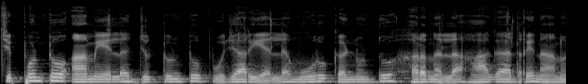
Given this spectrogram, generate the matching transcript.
ಚಿಪ್ಪುಂಟು ಆಮೆಯಲ್ಲ, ಜುಟ್ಟುಂಟು ಪೂಜಾರಿಯಲ್ಲ, ಮೂರು ಕಣ್ಣುಂಟು ಹರನಲ್ಲ. ಹಾಗಾದರೆ ನಾನು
